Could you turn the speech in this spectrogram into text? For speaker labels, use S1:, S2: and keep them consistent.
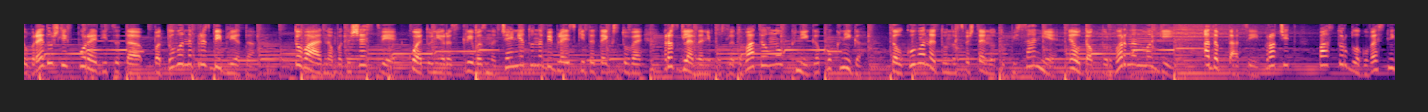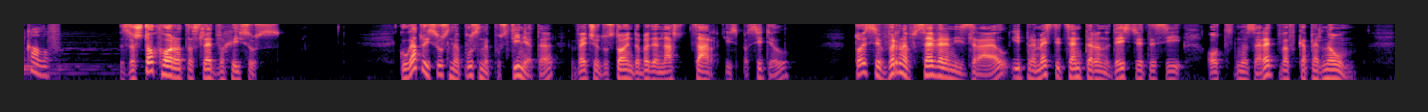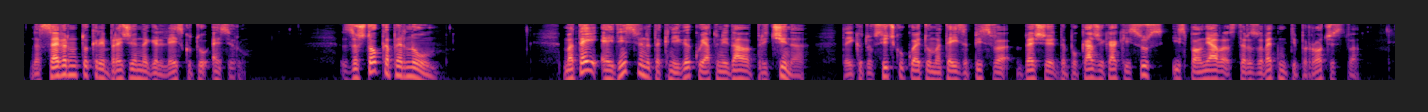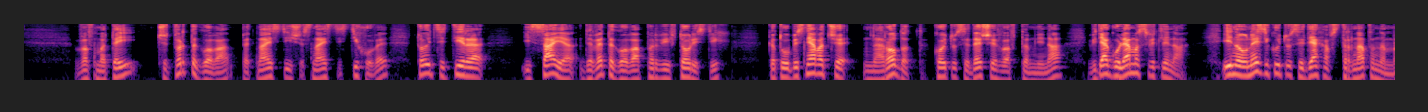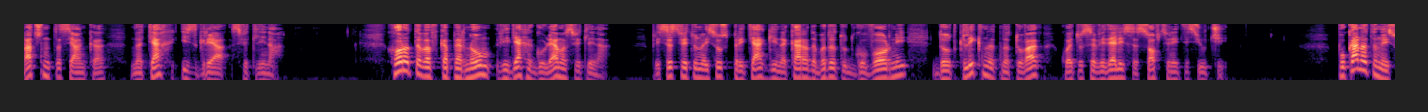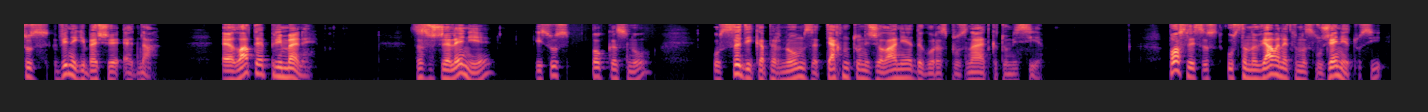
S1: Добре дошли в поредицата Пътуване през Библията. Това е едно пътешествие, което ни разкрива значението на библейските текстове, разгледани последователно книга по книга. Тълкуването на свещеното писание е от доктор Върнан Маги. Адаптация и прочит, пастор Благовест Николов.
S2: Защо хората следваха Исус? Когато Исус напусна пустинята, вече достоен да бъде наш цар и спасител, той се върна в Северен Израел и премести центъра на действията си от Назарет в Капернаум, на северното крайбрежие на Галилейското езеро. Защо Капернаум? Матей е единствената книга, която ни дава причина, тъй като всичко, което Матей записва, беше да покаже как Исус изпълнява старозаветните пророчества. В Матей, 4 глава, 15 и 16 стихове, той цитира Исаия, 9 глава, 1 и 2 стих, като обяснява, че народът, който седеше в тъмнина, видя голяма светлина и на онези, които седяха в страната на мрачната сянка, на тях изгря светлина. Хората в Капернаум видяха голяма светлина. Присъствието на Исус при тях ги накара да бъдат отговорни, да откликнат на това, което са видели със собствените си очи. Поканата на Исус винаги беше една – Елате при мене. За съжаление, Исус по-късно осъди Капернаум за тяхното нежелание да го разпознаят като Месия. После, с установяването на служението си,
